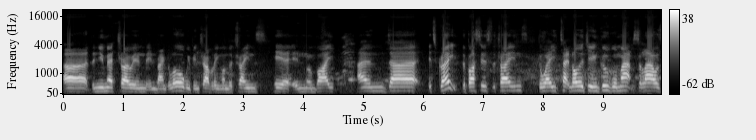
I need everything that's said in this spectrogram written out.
uh, the new metro in, in Bangalore, we've been travelling on the trains here in Mumbai. And uh, it's great. The buses, the trains, the way technology and Google Maps allows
